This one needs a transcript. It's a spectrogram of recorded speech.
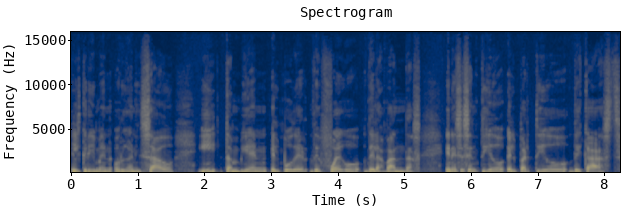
el crimen organizado y también el poder de fuego de las bandas. En ese sentido, el partido de Cast,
